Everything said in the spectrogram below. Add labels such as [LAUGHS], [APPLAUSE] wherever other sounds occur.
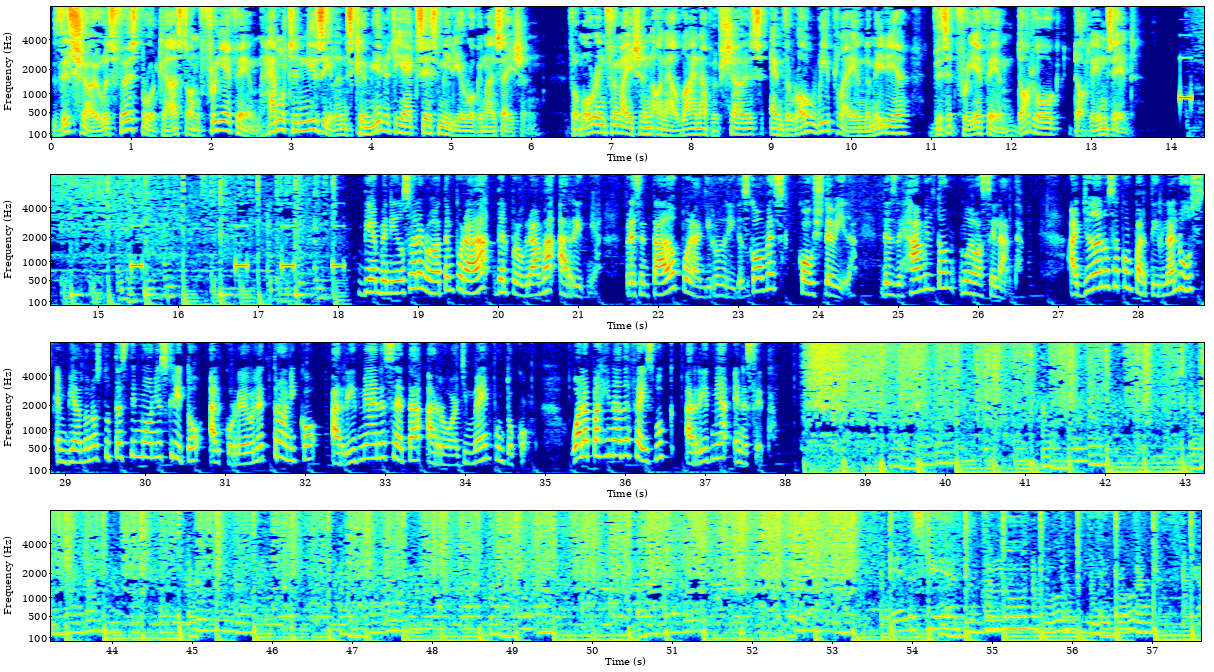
This show was first broadcast on Free FM, Hamilton, New Zealand's community access media organisation. For more information on our lineup of shows and the role we play in the media, visit freefm.org.nz. Bienvenidos a la nueva temporada del programa Arritmia, presentado por Angie Rodríguez Gómez, coach de vida, desde Hamilton, Nueva Zelanda. Ayúdanos a compartir la luz enviándonos tu testimonio escrito al correo electrónico arritmianz.gmail.com o a la página de Facebook Arritmia NZ.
